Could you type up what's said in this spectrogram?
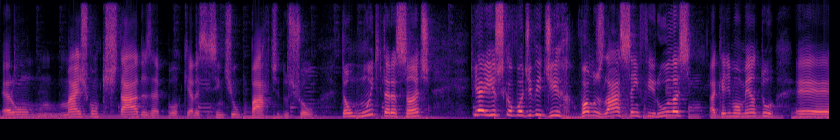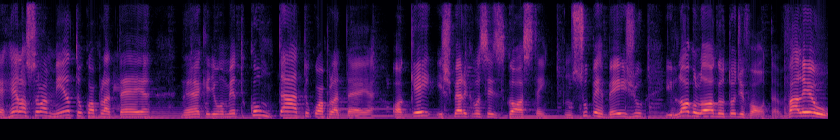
eram mais conquistadas, né? Porque elas se sentiam parte do show. Então, muito interessante. E é isso que eu vou dividir. Vamos lá, sem firulas, aquele momento é, relacionamento com a plateia né? Aquele momento contato com a plateia, ok? Espero que vocês gostem. Um super beijo e logo logo eu tô de volta. Valeu!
